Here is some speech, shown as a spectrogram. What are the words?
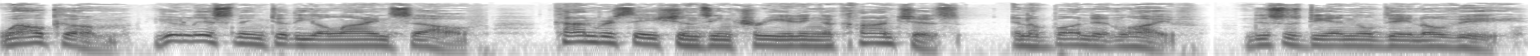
Welcome. You're listening to The Aligned Self Conversations in Creating a Conscious and Abundant Life. This is Daniel D'Neuville.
